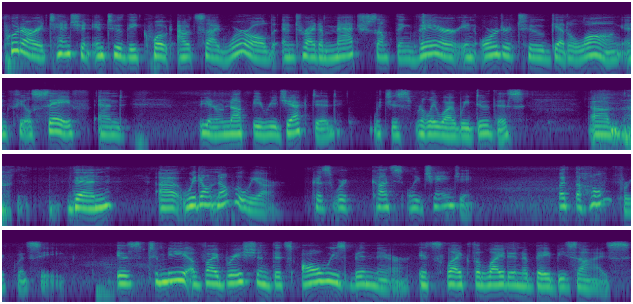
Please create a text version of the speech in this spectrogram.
put our attention into the quote outside world and try to match something there in order to get along and feel safe and you know not be rejected which is really why we do this um, then uh, we don't know who we are because we're constantly changing. But the home frequency is to me a vibration that's always been there. It's like the light in a baby's eyes.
